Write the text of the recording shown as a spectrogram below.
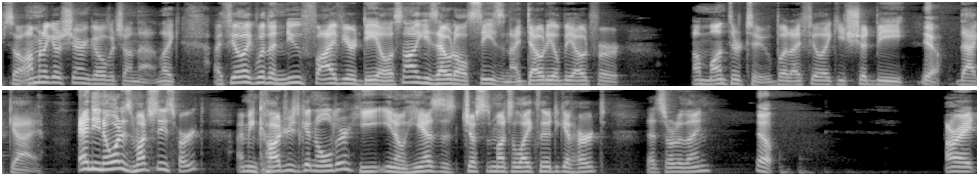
So I'm gonna go Sharangovich on that. Like I feel like with a new five year deal, it's not like he's out all season. I doubt he'll be out for a month or two, but I feel like he should be Yeah, that guy. And you know what? As much as he's hurt, I mean, Kadri's getting older. He, you know, he has this, just as much a likelihood to get hurt, that sort of thing. yeah. All right,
